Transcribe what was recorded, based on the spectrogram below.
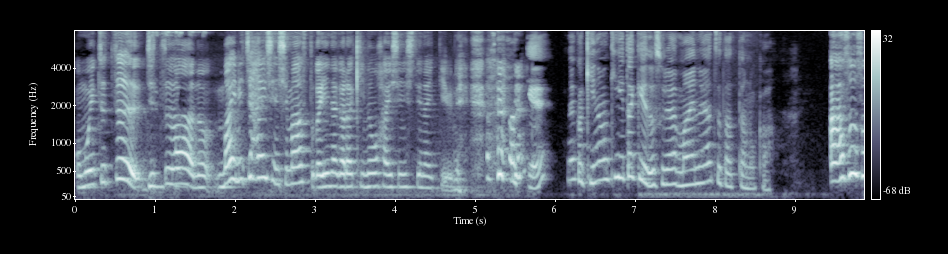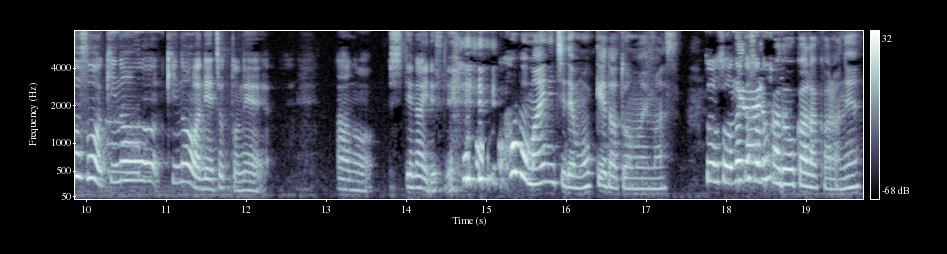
思いつつ、実は、あの、毎日配信しますとか言いながら昨日配信してないっていうね。だっけなんか昨日聞いたけど、それは前のやつだったのか。あ、そうそうそう。昨日、昨日はね、ちょっとね、あの、してないですね。ほぼ毎日でも OK だと思います。そうそう、なんかその、かどうかだからね。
